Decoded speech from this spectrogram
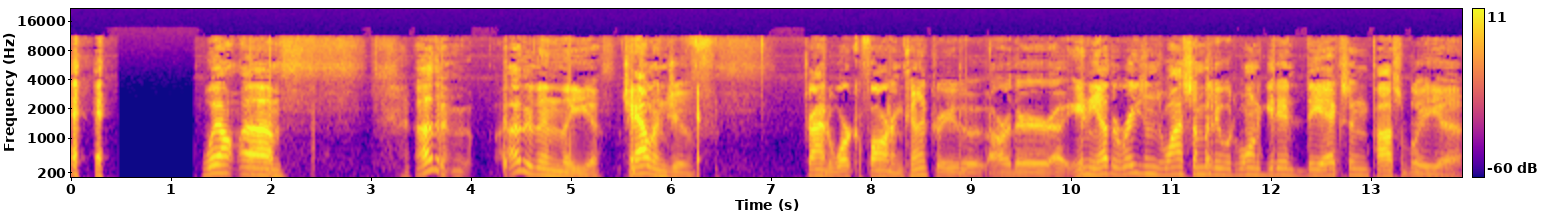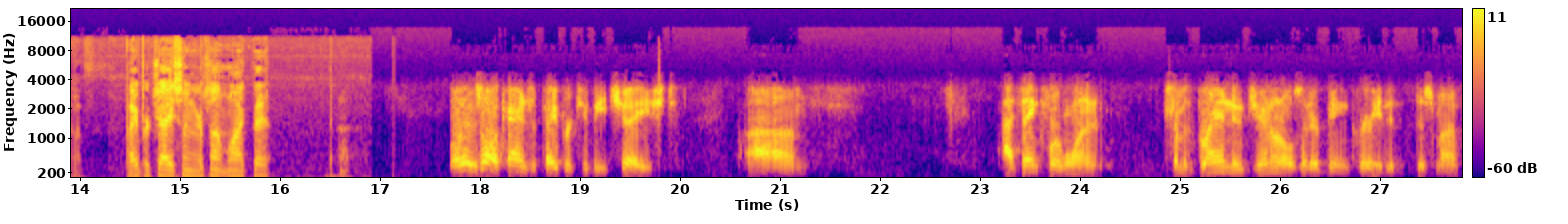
well, um, other other than the uh, challenge of trying to work a foreign country, are there uh, any other reasons why somebody would want to get into DXing, possibly uh, paper chasing or something like that? Well, there's all kinds of paper to be chased. Um, I think for one, some of the brand new generals that are being created this month,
